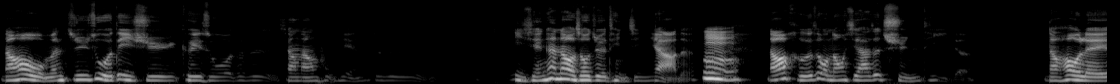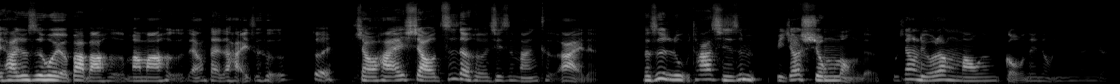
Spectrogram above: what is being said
然后我们居住的地区可以说就是相当普遍，就是以前看到的时候觉得挺惊讶的。嗯，然后河这种东西它是群体的，然后嘞，它就是会有爸爸和、妈妈和这样带着孩子河。对，小孩小只的河其实蛮可爱的，可是如它其实是比较凶猛的，不像流浪猫跟狗那种已经跟人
